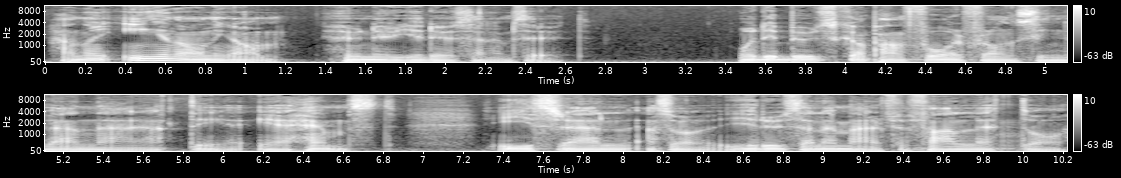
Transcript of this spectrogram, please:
Han har ingen aning om hur nu Jerusalem ser ut. Och det budskap han får från sin vän är att det är hemskt. Israel, alltså Jerusalem är förfallet och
